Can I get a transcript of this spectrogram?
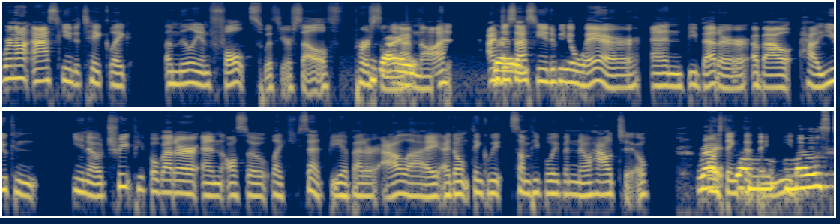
we're not asking you to take like a million faults with yourself. Personally, right. I'm not. I'm right. just asking you to be aware and be better about how you can, you know, treat people better and also, like you said, be a better ally. I don't think we some people even know how to. Right. Or think well, that they need most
